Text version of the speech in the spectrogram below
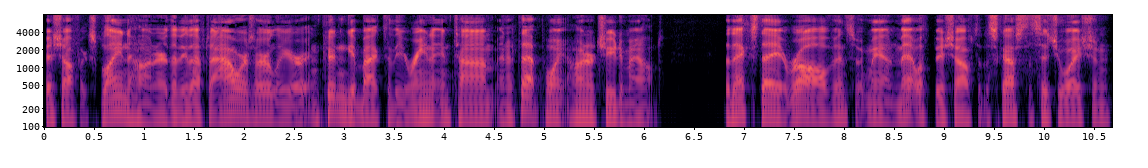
Bischoff explained to Hunter that he left hours earlier and couldn't get back to the arena in time, and at that point, Hunter chewed him out. The next day at Raw, Vince McMahon met with Bischoff to discuss the situation.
